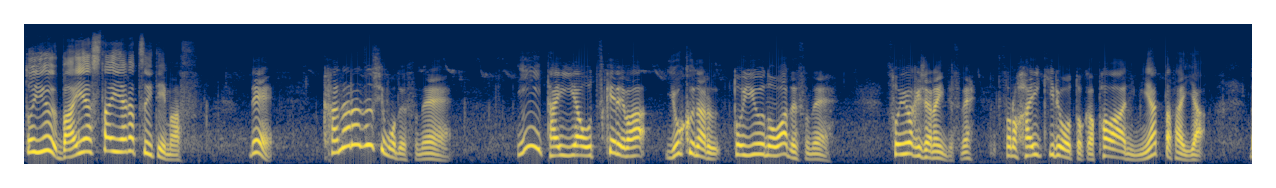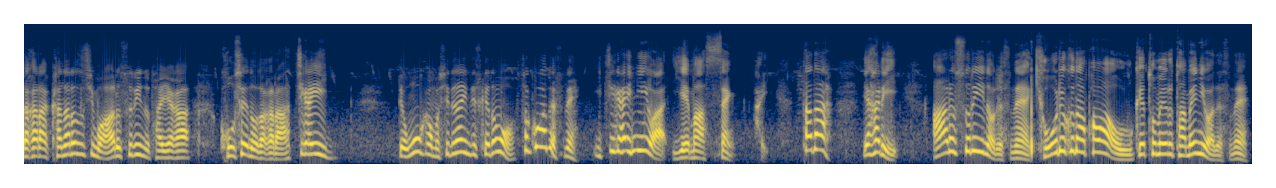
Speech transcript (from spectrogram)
というバイアスタイヤがついています。で必ずしもですねいいタイヤをつければ良くなるというのはですねそういうわけじゃないんですね。その排気量とかパワーに見合ったタイヤ。だから必ずしも R3 のタイヤが高性能だからあっちがいいって思うかもしれないんですけどもそこはですね一概には言えません、はい、ただやはり R3 のですね強力なパワーを受け止めるためにはですね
